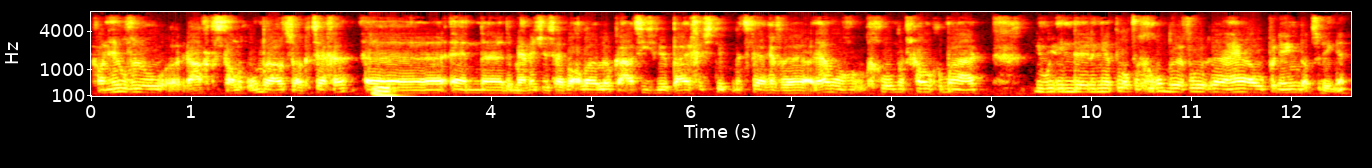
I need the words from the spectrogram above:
gewoon heel veel ja, achterstallig onderhoud zou ik het zeggen. Mm. en de managers hebben alle locaties weer bijgestipt met verven. Helemaal grondig schoongemaakt. Nieuwe indelingen, plattegronden voor heropening, dat soort dingen.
